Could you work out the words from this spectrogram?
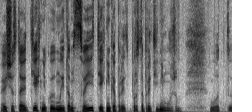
а еще ставят технику, и мы там со своей техникой прой- просто пройти не можем. Вот, э,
